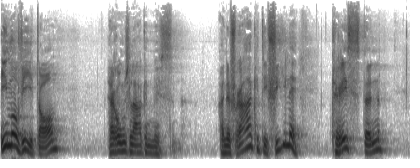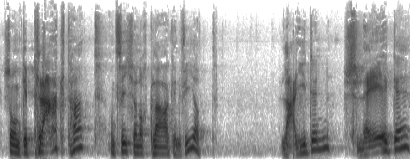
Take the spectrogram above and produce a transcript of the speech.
immer wieder herumschlagen müssen. Eine Frage, die viele Christen schon geplagt hat und sicher noch plagen wird. Leiden, Schläge,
